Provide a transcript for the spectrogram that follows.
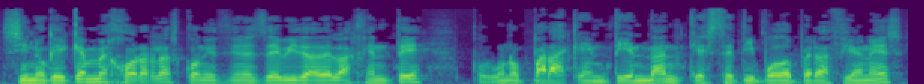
sino que hay que mejorar las condiciones de vida de la gente, pues bueno, para que entiendan que este tipo de operaciones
